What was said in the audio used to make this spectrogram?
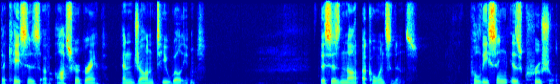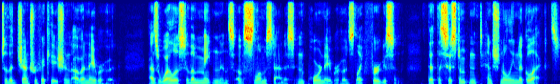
The cases of Oscar Grant and John T. Williams. This is not a coincidence. Policing is crucial to the gentrification of a neighborhood, as well as to the maintenance of slum status in poor neighborhoods like Ferguson that the system intentionally neglects.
